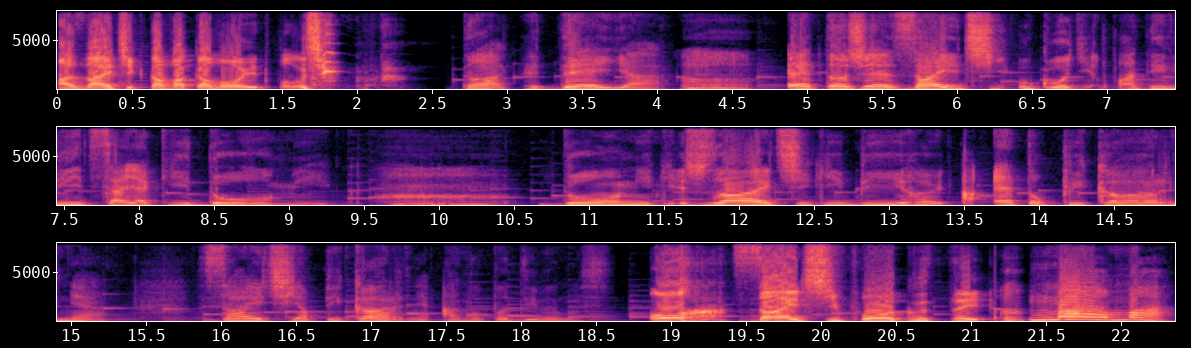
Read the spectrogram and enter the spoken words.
А зайчик то вокалоид получил. Так, де я? Это же зайчі угодя. Подивіться, який домик. Домики, зайчики бігають, а это пікарня. Зайчя пікарня. А ну подивимось. Ох, зайчі фокуси! Мама!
